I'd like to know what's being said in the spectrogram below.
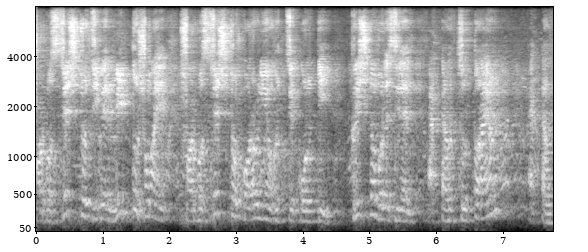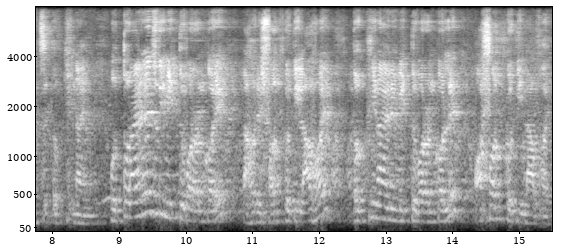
সর্বশ্রেষ্ঠ জীবের মৃত্যু সময়ে সর্বশ্রেষ্ঠ করণীয় হচ্ছে কোনটি? কৃষ্ণ বলেছিলেন, একটা হচ্ছে উত্তরায়ণ একটা হচ্ছে দক্ষিণায়ন। উত্তরায়ণে যদি মৃত্যুবরণ করে, তাহলে সৎগতি লাভ হয়। দক্ষিণায়নে মৃত্যুবরণ করলে অসৎগতি লাভ হয়।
